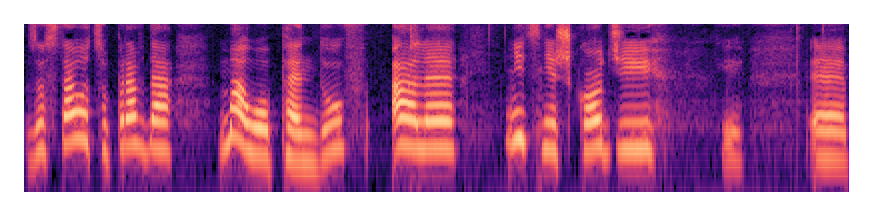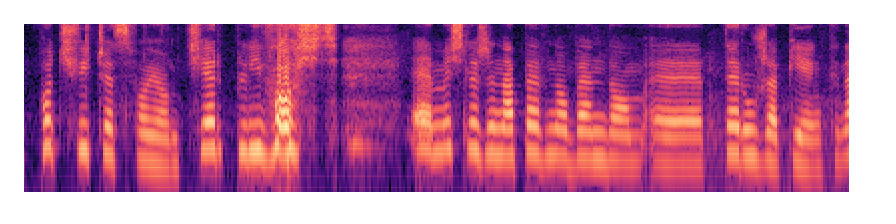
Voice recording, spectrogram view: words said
Zostało co prawda mało pędów, ale nic nie szkodzi. E, poćwiczę swoją cierpliwość. E, myślę, że na pewno będą e, te róże piękne.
